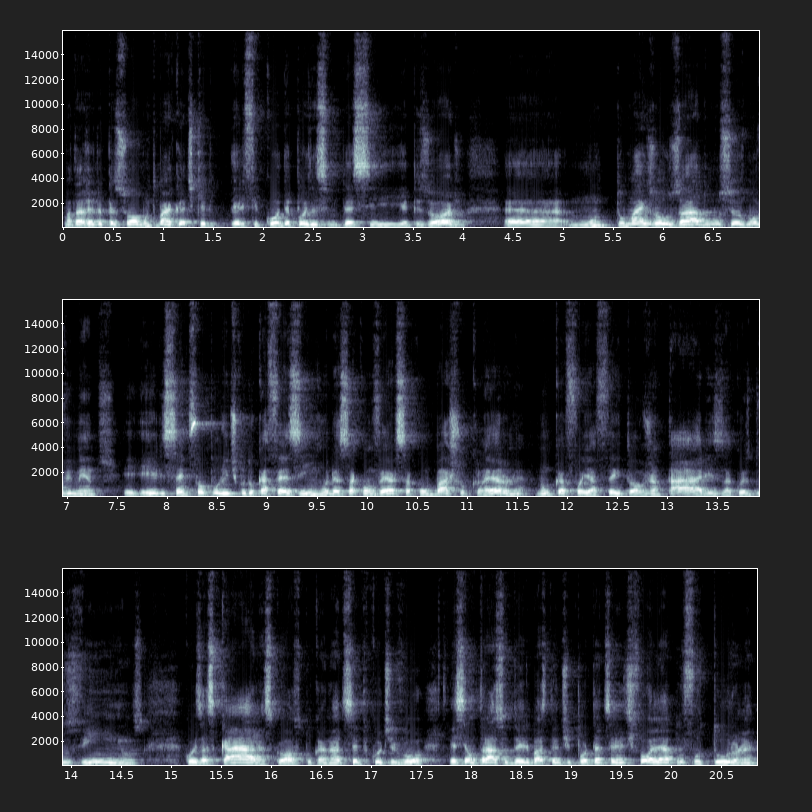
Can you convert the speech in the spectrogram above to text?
Uma tragédia pessoal muito marcante que ele, ele ficou depois desse, desse episódio é, muito mais ousado nos seus movimentos. Ele sempre foi político do cafezinho, dessa conversa com o baixo clero, né? nunca foi afeito aos jantares, a coisa dos vinhos, coisas caras que o Alto Tucanato sempre cultivou. Esse é um traço dele bastante importante se a gente for olhar para o futuro. Né?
